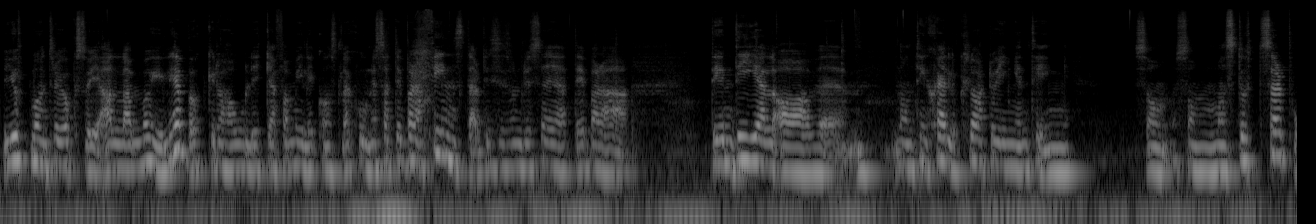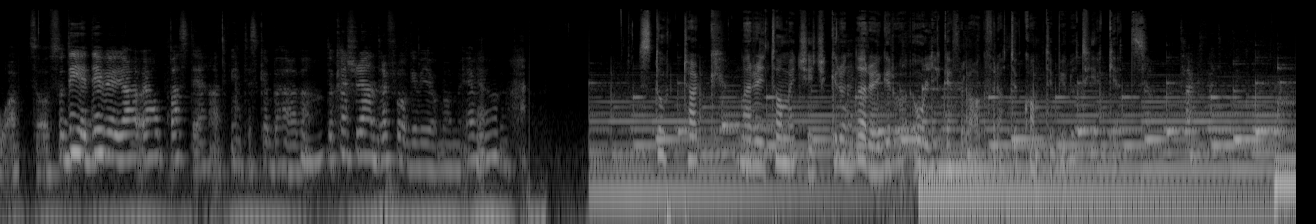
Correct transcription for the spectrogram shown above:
vi uppmuntrar ju också i alla möjliga böcker att ha olika familjekonstellationer så att det bara finns där, precis som du säger att det är bara det är en del av eh, någonting självklart och ingenting som, som man studsar på. Så, så det, det, jag, jag hoppas det, att vi inte ska behöva. Mm. Då kanske det är andra frågor vi jobbar med. Ja. Stort tack Marie Tomicic, grundare av Olika förlag, för att du kom till biblioteket. Tack för att du kom.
